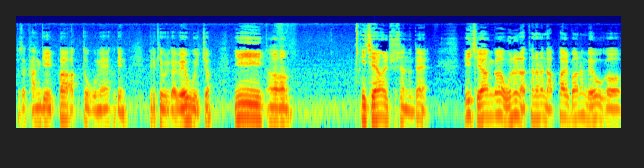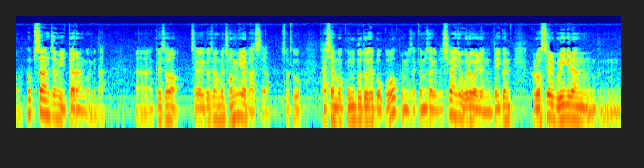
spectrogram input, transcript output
그래서 강계입파, 악도구매, 흑인 이렇게 우리가 외우고 있죠. 이 어, 이 재앙을 주셨는데 이 재앙과 오늘 나타나는 나팔과는 매우 어, 흡사한 점이 있다라는 겁니다. 어, 그래서 제가 이것을 한번 정리해 봤어요. 저도 다시 한번 공부도 해보고 그러면서 겸사겸사 시간이 좀 오래 걸렸는데 이건 그 러셀 그릭이라는 분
